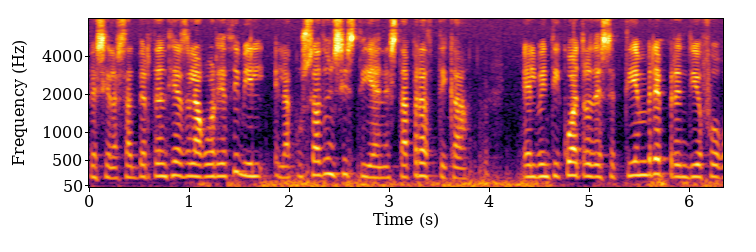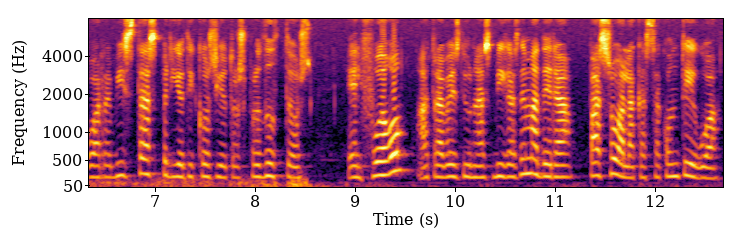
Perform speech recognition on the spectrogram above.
Pese a las advertencias de la Guardia Civil, el acusado insistía en esta práctica. El 24 de septiembre prendió fuego a revistas, periódicos y otros productos. El fuego, a través de unas vigas de madera, pasó a la casa contigua.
